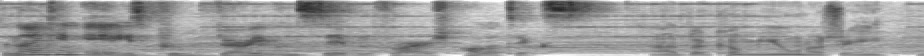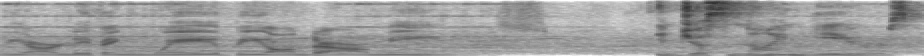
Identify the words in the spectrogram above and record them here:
The 1980s proved very unstable for Irish politics. As a community, we are living way beyond our means. In just nine years,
